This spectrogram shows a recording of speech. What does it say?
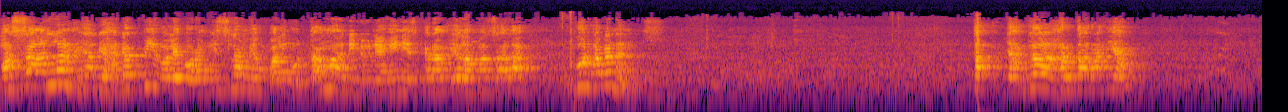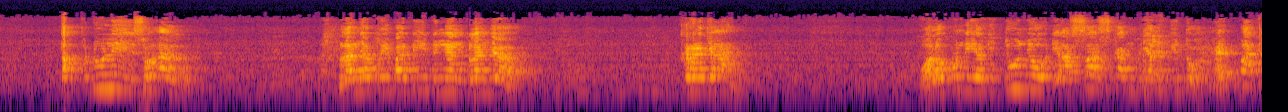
masalah yang dihadapi oleh orang Islam yang paling utama di dunia ini sekarang ialah masalah good governance. Tak jaga harta rakyat. Peduli soal belanja pribadi dengan belanja kerajaan. Walaupun dia ditunjuk, diasaskan yang begitu hebat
